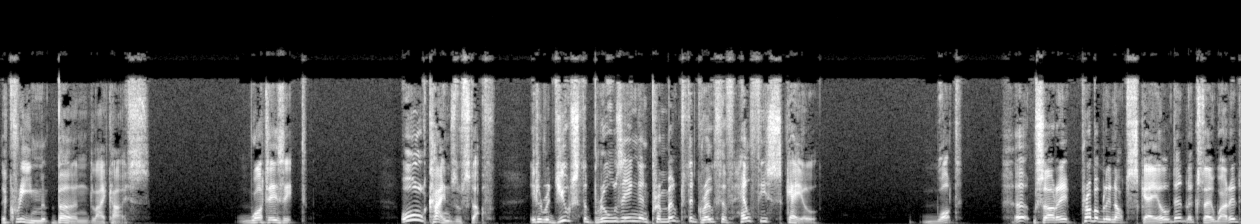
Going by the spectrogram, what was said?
The cream burned like ice. What is it? All kinds of stuff. It'll reduce the bruising and promote the growth of healthy scale. What? Oh, sorry, probably not scale. Don't look so worried.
